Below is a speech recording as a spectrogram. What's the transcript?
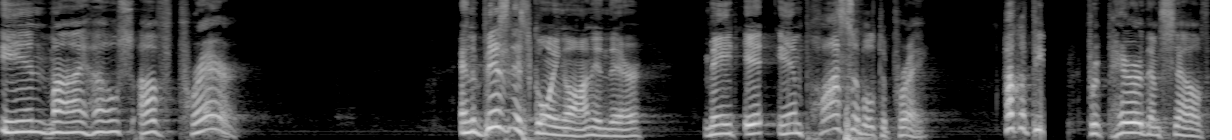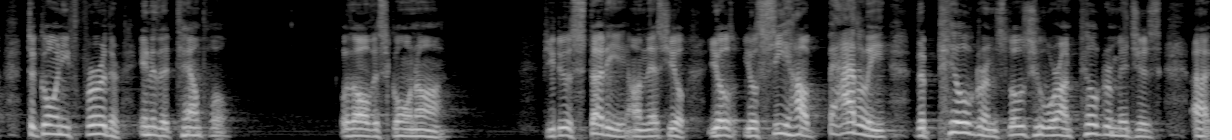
in my house of prayer. And the business going on in there made it impossible to pray. How could people prepare themselves to go any further into the temple with all this going on. If you do a study on this, you'll, you'll, you'll see how badly the pilgrims, those who were on pilgrimages uh,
